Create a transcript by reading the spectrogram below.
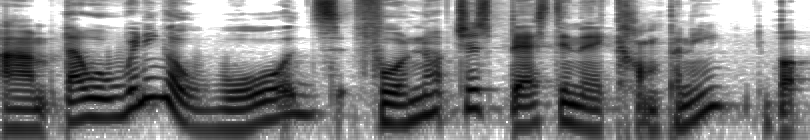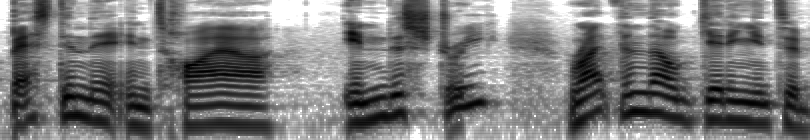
Um, they were winning awards for not just best in their company, but best in their entire industry. Right then, they were getting into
